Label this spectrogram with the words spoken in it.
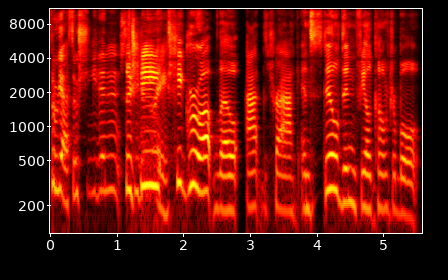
so yeah, so she didn't. So she race. she grew up though at the track and still didn't feel comfortable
